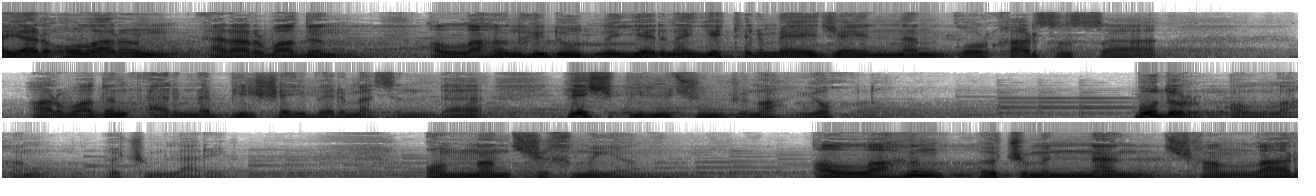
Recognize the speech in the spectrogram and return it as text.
əgər onların, ər-arvadın Allahın hüdudunu yerinə yetirməyəcəyindən qorxarsınızsa, arvadın ərinə bir şey verməsində heç biri üçün günah yoxdur. Budur Allahın hökmləri. Ondan çıxmayın. Allahın hökmündən çıxanlar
